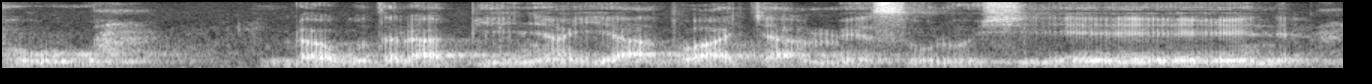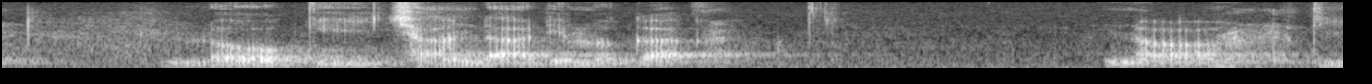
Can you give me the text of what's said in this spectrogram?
ဖို့လောကုတ္တရာပညာရသွားကြမယ်ဆိုလို့ရှိရင်တဲ့ လောကီချမ်းသာဒီမကနော်ဒီ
